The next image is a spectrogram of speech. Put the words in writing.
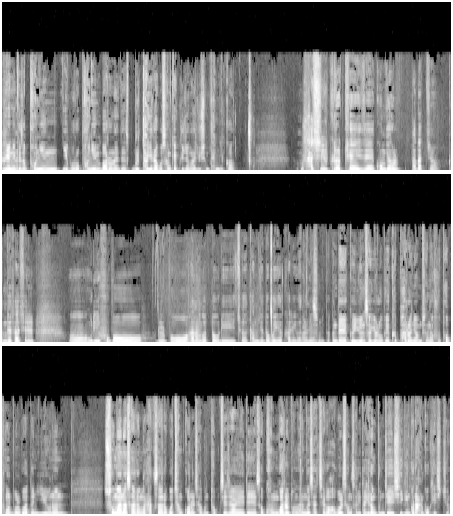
위원님께서 본인 입으로 본인 발언에 대해서 물타기라고 성격 규정을 해주시면 됩니까? 뭐 사실 그렇게 이제 공격을 받았죠. 근데 사실 어 우리 후보를 보호하는 것도 우리 저 당 지도부 역할이거든요. 알겠습니다. 근데 그 윤석열 후보의 그 발언이 엄청난 후폭풍을 몰고 왔던 이유는 수많은 사람을 학살하고 정권을 잡은 독재자에 대해서 공과를 논하는 것 자체가 어불성설이다. 이런 문제의식인 건 알고 계시죠?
